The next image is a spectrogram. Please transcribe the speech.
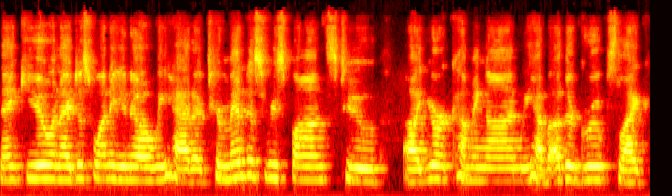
Thank you. And I just want to, you know, we had a tremendous response to uh, your coming on. We have other groups like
